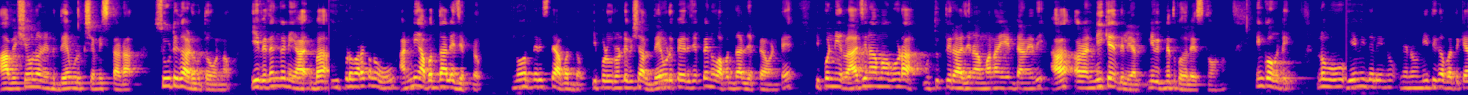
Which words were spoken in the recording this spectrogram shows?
ఆ విషయంలో నేను దేవుడు క్షమిస్తాడా? సూటిగా అడుగుతూ ఉన్నావు. ఈ విధంగా నీ ఇప్పుడు వరకు నువ్వు అన్ని అబద్ధాలే చెప్పావు. నోరు తెరిస్తే అబద్ధం. ఇప్పుడు రెండు విషయాలు. దేవుడి పేరు చెప్పి నువ్వు అబద్ధాలు చెప్పావంటే ఇప్పుడు నీ రాజీనామా కూడా ఉత్తుత్తి రాజీనామానా ఏంటి అనేది నీకే తెలియాలి. నీ విజ్ఞత వదిలేస్తూ ఉన్నావు. ఇంకొకటి నువ్వు ఏమీ తెలియను. నేను నీతిగా బతికా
